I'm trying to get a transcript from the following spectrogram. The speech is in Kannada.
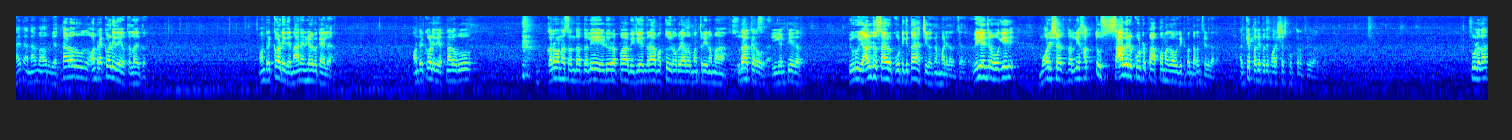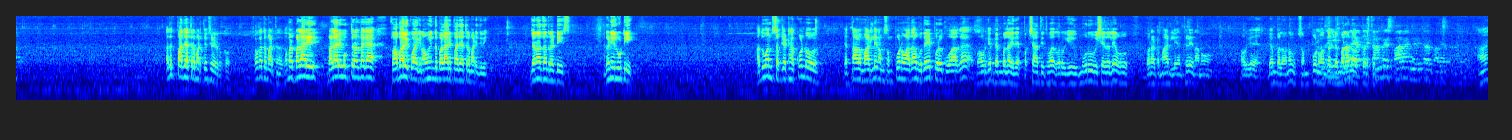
ಆಯ್ತಾ? ನಮ್ಮ ಅವ್ರು ಯತ್ನಾಳ್ ಅವರು ಆನ್ ರೆಕಾರ್ಡ್ ಇದೆ ಇವತ್ತೆಲ್ಲ ಇದು. ಆನ್ ರೆಕಾರ್ಡ್ ಇದೆ. ನಾನೇನು ಹೇಳಬೇಕಾಗಿಲ್ಲ ಆನ್ ರೆಕಾರ್ಡ್ ಇದೆ ಯತ್ನಾಳ್ ಅವರು. ಕೊರೋನಾ ಸಂದರ್ಭದಲ್ಲಿ ಯಡಿಯೂರಪ್ಪ ವಿಜೇಂದ್ರ ಮತ್ತು ಇನ್ನೊಬ್ಬರು ಯಾರೋ ಮಂತ್ರಿ ನಮ್ಮ ಸುಧಾಕರ್ ಅವರು, ಈಗ ಎಂ ಪಿ ಇದ್ದಾರೆ ಇವರು ಎರಡು ಸಾವಿರ ಕೋಟಿಗಿಂತ ಹೆಚ್ಚಿಗೆ ಹಾಕೊಂಡು ಮಾಡಿದ್ದಾರೆ ಅಂತ ಹೇಳಿದ್ರು ವಿಜೇಂದ್ರ ಹೋಗಿ ಮಾರಿಷಸ್ನಲ್ಲಿ ಹತ್ತು ಸಾವಿರ ಕೋಟಿ ರೂಪಾಯಿ ಅಪ್ಪ ಮಗ ಹೋಗಿಟ್ಟು ಬಂದಾರ ಅಂತ ಹೇಳಿದ್ದಾರೆ. ಅದಕ್ಕೆ ಪದೇ ಪದೇ ಮಾರಿಷಸ್ಗೆ ಹೋಗ್ತಾರೆ ಅಂತ ಹೇಳಿದ್ದಾರೆ. ಸುಳ್ಳದ? ಅದಕ್ಕೆ ಪಾದಯಾತ್ರೆ ಮಾಡ್ತೀನಿ ಅಂತ ಹೇಳಿರ್ಬೇಕು ಅವ್ರು. ಸ್ವಾಗತ ಮಾಡ್ತೀನಿ. ಆಮೇಲೆ ಬಳ್ಳಾರಿ, ಬಳ್ಳಾರಿಗೆ ಹೋಗ್ತಾರೆ ಅಂದಾಗ ಸ್ವಾಭಾವಿಕವಾಗಿ ನಾವು ಹಿಂದೆ ಬಳ್ಳಾರಿ ಪಾದಯಾತ್ರೆ ಮಾಡಿದ್ವಿ ಜನಾರ್ದನ್ ರೆಡ್ಡಿ ಗಣಿ ಲೂಟಿ. ಅದು ಒಂದು ಸಬ್ಜೆಕ್ಟ್ ಹಾಕ್ಕೊಂಡು ಯತ್ನಾಳು ಮಾಡಲಿ ನಮ್ಮ ಸಂಪೂರ್ಣವಾದ ಹೃದಯಪೂರ್ವಕವಾಗ ಅವ್ರಿಗೆ ಬೆಂಬಲ ಇದೆ. ಪಕ್ಷಾತೀತವಾಗಿ ಅವರು ಈ ಮೂರು ವಿಷಯದಲ್ಲಿ ಅವರು ಹೋರಾಟ ಮಾಡಲಿ ಅಂಥೇಳಿ ನಾನು ಅವ್ರಿಗೆ ಬೆಂಬಲವನ್ನು ಸಂಪೂರ್ಣವಾದ ಬೆಂಬಲವನ್ನು ಕೊಡ್ತೀನಿ ಹಾಂ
